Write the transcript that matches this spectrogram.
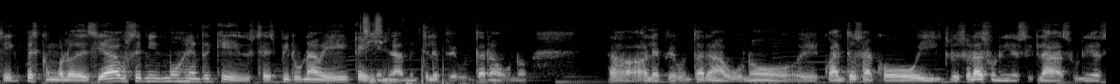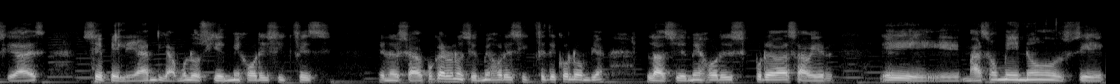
Sí, pues como lo decía usted mismo, Henry, que usted aspira una beca y generalmente le preguntan a uno, le preguntan a uno eh, cuánto sacó, e incluso las, las universidades se pelean, digamos, los 100 mejores ICFES, en nuestra época eran los 100 mejores ICFES de Colombia, las 100 mejores pruebas a ver eh, más o menos eh,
